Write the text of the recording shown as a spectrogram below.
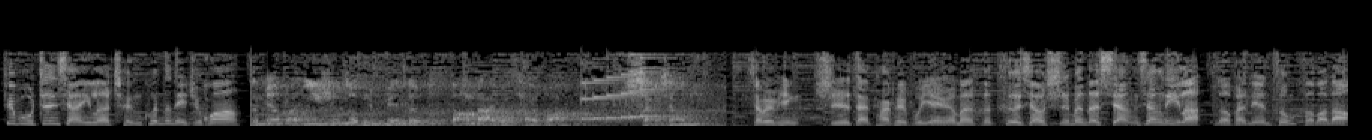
这部真响应了陈坤的那句话：怎么样把艺术作品变得放大有才华？想象力。小北平实在太佩服演员们和特效师们的想象力了。乐翻天综合报道。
